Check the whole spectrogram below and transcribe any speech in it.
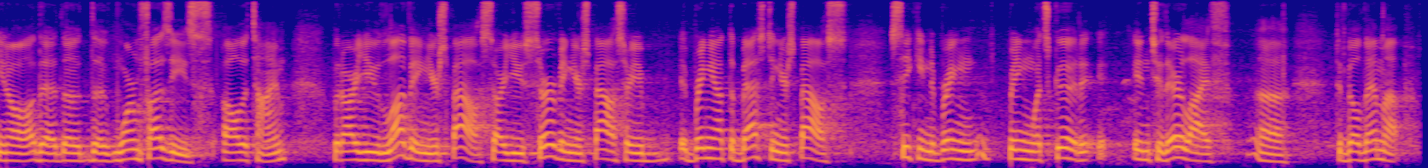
you know, the, the, the warm fuzzies all the time, but are you loving your spouse? Are you serving your spouse? Are you bringing out the best in your spouse, seeking to bring, bring what's good into their life uh, to build them up?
